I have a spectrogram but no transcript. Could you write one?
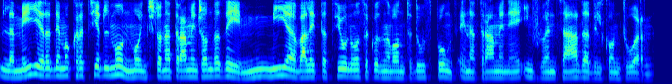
la migliore democrazia del mondo, mo in sto natramen schon vase. Mia valutazione osa cosa na vonta dus punts e natramen è influenzada del contorn.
